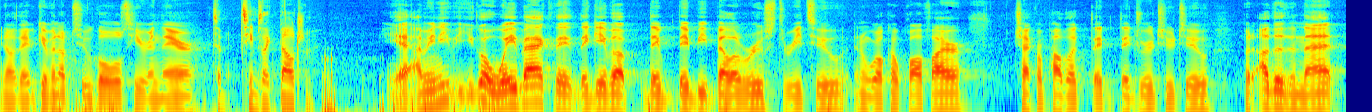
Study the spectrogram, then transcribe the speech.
you know, they've given up two goals here and there. To teams like Belgium. Yeah, I mean, you, you go way back. They they gave up. They they beat Belarus three two in a World Cup qualifier. Czech Republic they they drew two two. But other than that,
